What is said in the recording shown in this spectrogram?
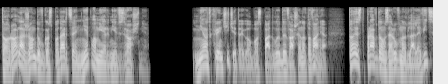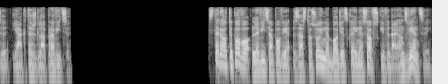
to rola rządu w gospodarce niepomiernie wzrośnie. Nie odkręcicie tego, bo spadłyby wasze notowania. To jest prawdą zarówno dla lewicy, jak też dla prawicy. Stereotypowo lewica powie, zastosujmy bodziec keynesowski, wydając więcej.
